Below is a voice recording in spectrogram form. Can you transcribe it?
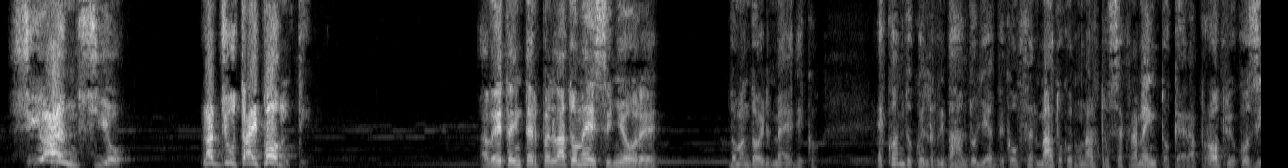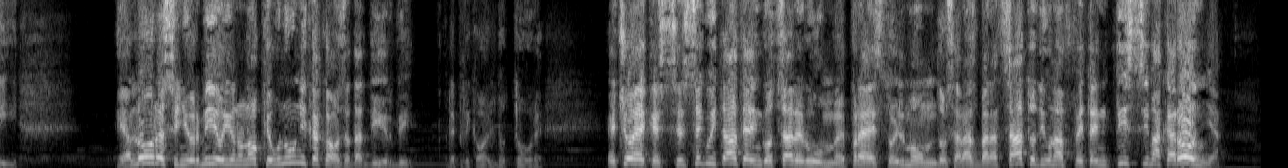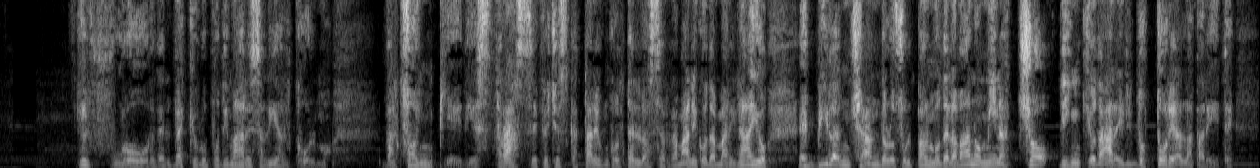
Silenzio! Laggiù tra i ponti! Avete interpellato me, signore? domandò il medico. E quando quel ribaldo gli ebbe confermato con un altro sacramento che era proprio così. E allora, signor mio, io non ho che un'unica cosa da dirvi, replicò il dottore e cioè che se seguitate a ingozzare rum, presto il mondo sarà sbarazzato di una fetentissima carogna. Il furore del vecchio lupo di mare salì al colmo. Balzò in piedi, estrasse e fece scattare un coltello a serramanico da marinaio e, bilanciandolo sul palmo della mano, minacciò di inchiodare il dottore alla parete.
